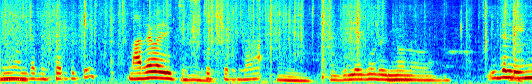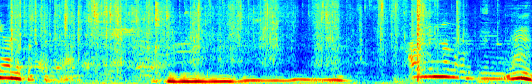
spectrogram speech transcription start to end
நீ அந்த மிச்சர் குட்டி மரவள்ளி சிப்ஸ் கொடுத்துருங்க. ம். இதில் கூட இன்னொன்று இதில் இன்னொன்று கொடுத்துருங்க. ம்.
